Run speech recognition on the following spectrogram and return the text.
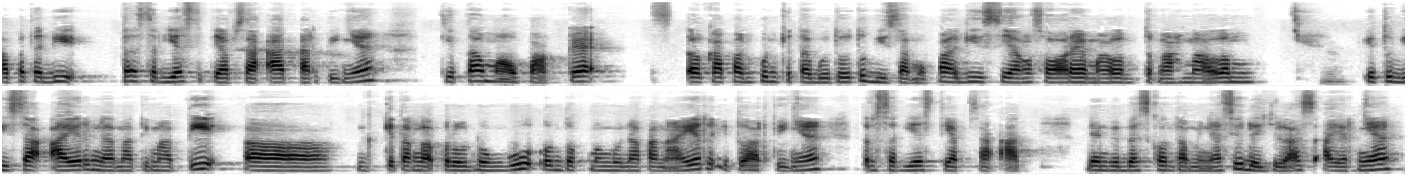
apa tadi tersedia setiap saat artinya kita mau pakai uh, kapan pun kita butuh tuh bisa mau pagi, siang, sore, malam, tengah malam hmm. itu bisa air nggak mati-mati uh, kita nggak perlu nunggu untuk menggunakan air itu artinya tersedia setiap saat dan bebas kontaminasi udah jelas airnya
